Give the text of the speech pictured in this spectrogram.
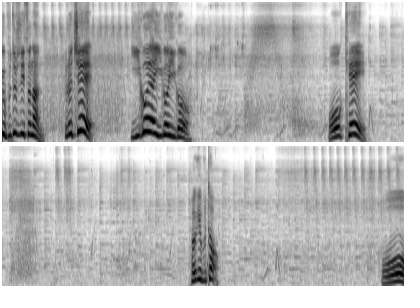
벽에 붙을 수 있어 난. 그렇지. 이거야 이거 이거. 오케이. 벽에 붙어. 오.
